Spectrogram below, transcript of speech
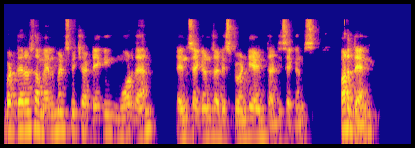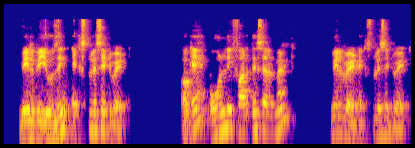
But there are some elements which are taking more than 10 seconds, that is 20 and 30 seconds. For them, we'll be using explicit wait. Okay. Only for this element, we'll wait explicit wait.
